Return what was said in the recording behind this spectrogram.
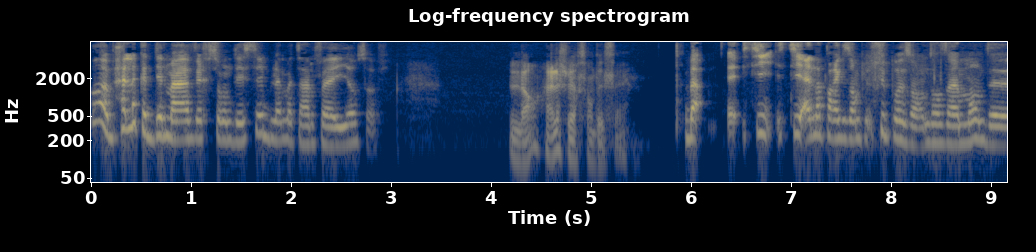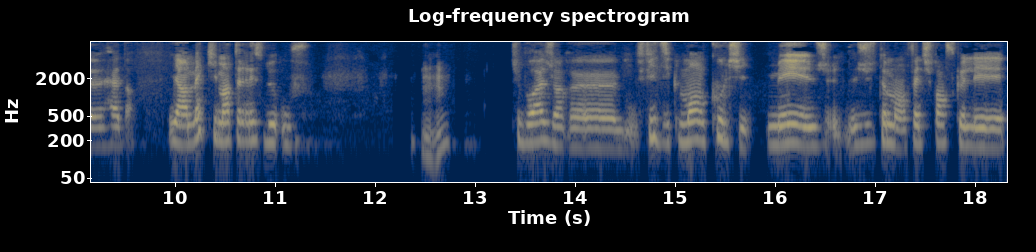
Ouais, بحال كدير معها فيرسيون ديسي بلا ما تعرفها هي وصافي. لا علاش فيرسون ديسي Bah, si, si Anna, par exemple, supposons, dans un monde, euh, هذا, il y a un mec qui m'intéresse de ouf. Mhm. Tu vois, genre, euh, physiquement, cool shit. Mais je- justement, en fait, je pense que les.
